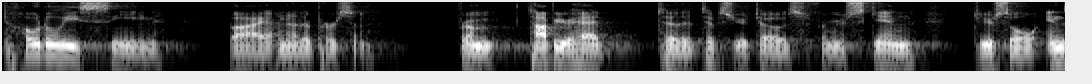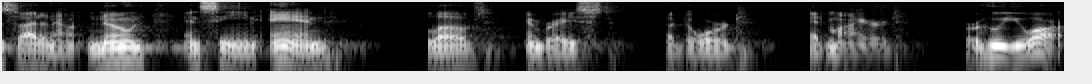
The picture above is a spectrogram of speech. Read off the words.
totally seen by another person. From top of your head to the tips of your toes, from your skin to your soul, inside and out, known and seen, and loved, embraced, adored, admired for who you are.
